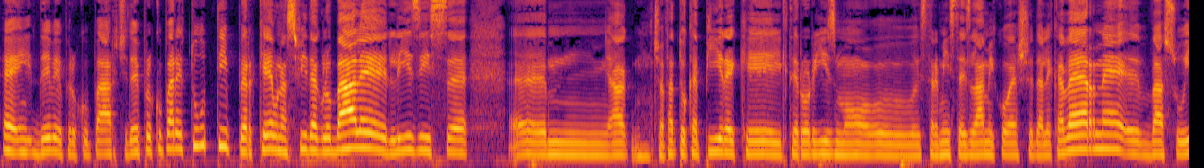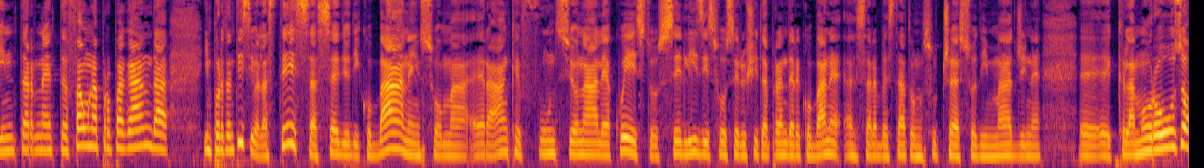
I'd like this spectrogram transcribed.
Eh, deve preoccuparci, deve preoccupare tutti perché è una sfida globale. L'ISIS ehm, ha, ci ha fatto capire che il terrorismo eh, estremista islamico esce dalle caverne, eh, va su internet, fa una propaganda importantissima la stessa assedio di Kobane, insomma, era anche funzionale a questo. Se l'ISIS fosse riuscita a prendere Kobane eh, sarebbe stato un successo di immagine eh, clamoroso.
